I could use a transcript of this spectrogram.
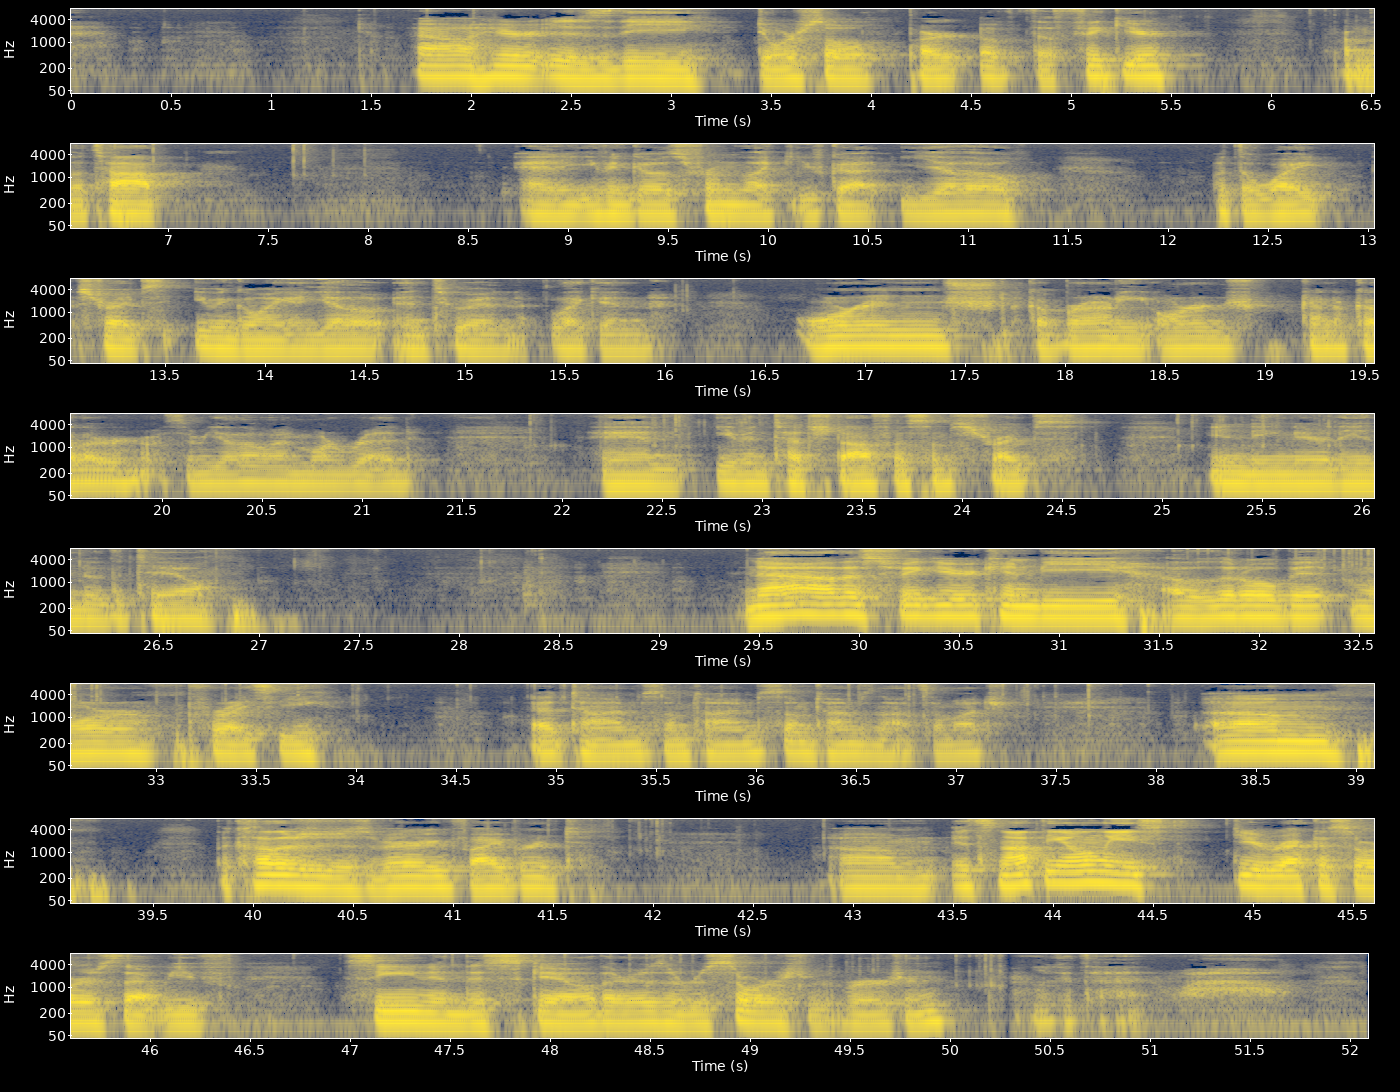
Now here is the dorsal part of the figure from the top. And it even goes from like you've got yellow with the white stripes even going in yellow into an like an orange, like a brownie orange kind of color with some yellow and more red. And even touched off with some stripes ending near the end of the tail. Now this figure can be a little bit more pricey at times, sometimes, sometimes not so much. Um, the colors are just very vibrant. Um, it's not the only Styracosaurus that we've seen in this scale. There is a resource version. Look at that. Wow.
